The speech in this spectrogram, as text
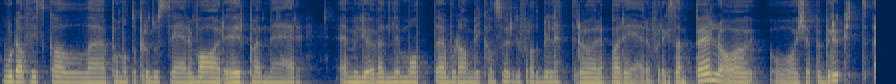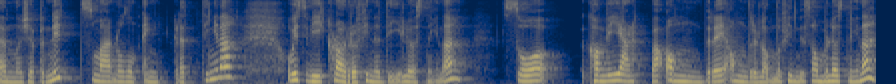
hvordan vi skal eh, på en måte produsere varer på en mer miljøvennlig måte, hvordan vi kan sørge for at det blir lettere å reparere f.eks. Og, og kjøpe brukt enn å kjøpe nytt, som er noen sånne enkle ting. Da. Og hvis vi klarer å finne de løsningene, så kan vi hjelpe andre i andre land å finne de samme løsningene.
